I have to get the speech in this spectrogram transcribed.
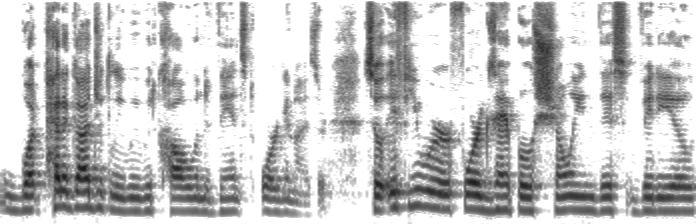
what pedagogically we would call an advanced organizer. So if you were, for example, showing this video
